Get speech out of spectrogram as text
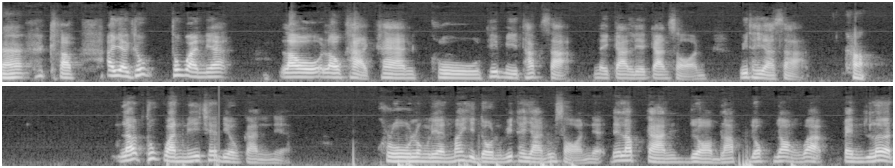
นะฮะครับอะอย่างทุกทุกวันเนี้ยเราเราขาดแคลนครูที่มีทักษะในการเรียนการสอนวิทยาศาสตร์ครับ แล้วทุกวันนี้เช่นเดียวกันเนี่ย ครูโรงเรียนมหิดลวิทยานุสรณ์เนี่ย ได้รับการยอมรับยกย่องว่าเป็นเลิศ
